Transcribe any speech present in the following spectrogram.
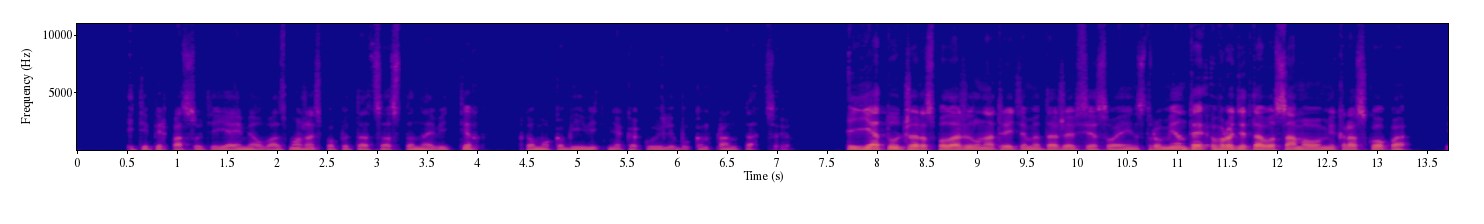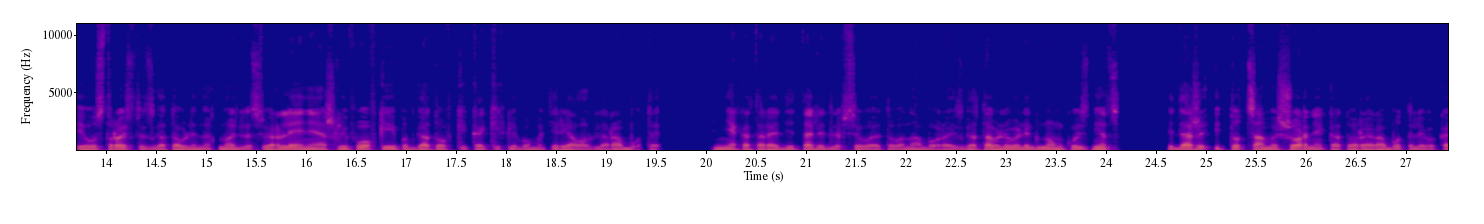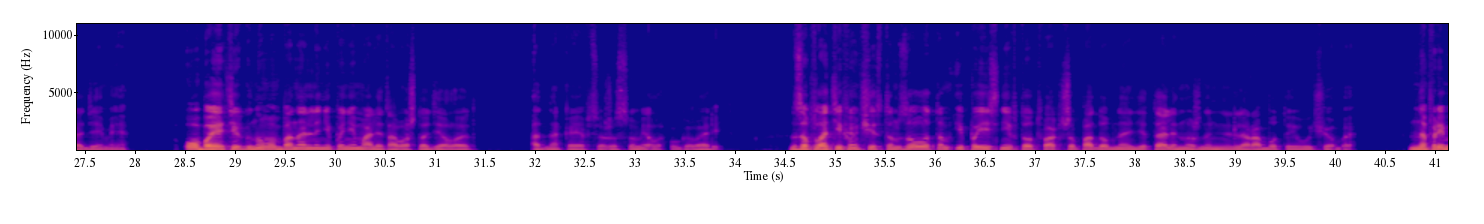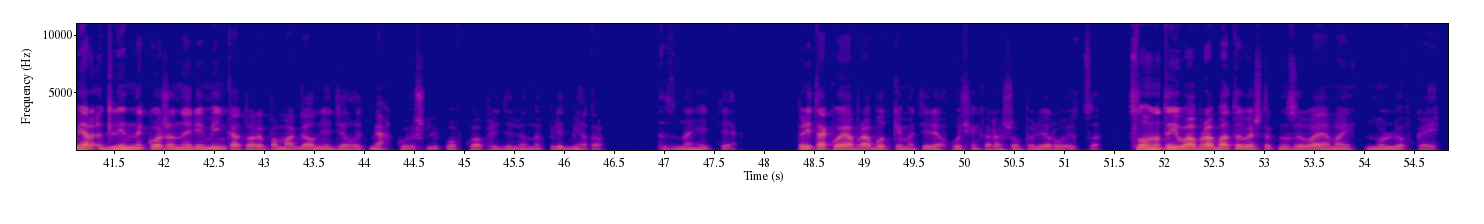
И теперь, по сути, я имел возможность попытаться остановить тех, кто мог объявить мне какую-либо конфронтацию. Я тут же расположил на третьем этаже все свои инструменты, вроде того самого микроскопа и устройств, изготовленных мной для сверления, шлифовки и подготовки каких-либо материалов для работы. Некоторые детали для всего этого набора изготавливали гном-кузнец и даже и тот самый шорник, которые работали в академии. Оба этих гнома банально не понимали того, что делают. Однако я все же сумел их уговорить заплатив им чистым золотом и пояснив тот факт, что подобные детали нужны мне для работы и учебы. Например, длинный кожаный ремень, который помогал мне делать мягкую шлифовку определенных предметов. Знаете, при такой обработке материал очень хорошо полируется, словно ты его обрабатываешь так называемой нулевкой.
